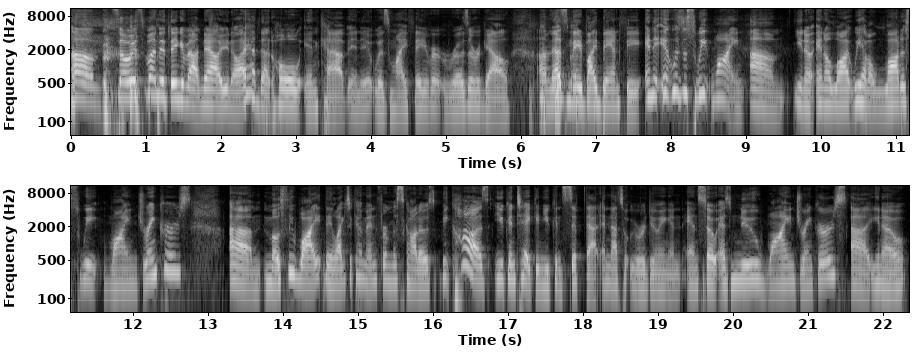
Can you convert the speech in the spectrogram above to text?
um, so it's fun to think about now you know. I had that whole end cap and it was my favorite rosa regal. Um, that's made by banfi and it, it was a sweet wine um, you know and a lot we have a lot of sweet wine drinkers um, mostly white. They like to come in for Moscatos because you can take and you can sip that, and that's what we were doing. And and so as new wine drinkers, uh, you know,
